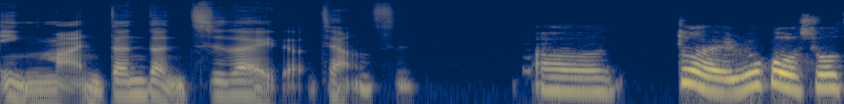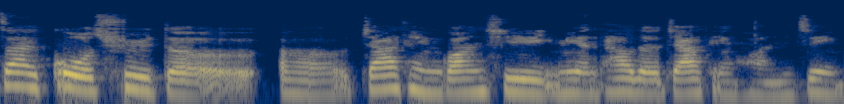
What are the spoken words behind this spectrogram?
隐瞒等等之类的这样子。呃。对，如果说在过去的呃家庭关系里面，他的家庭环境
